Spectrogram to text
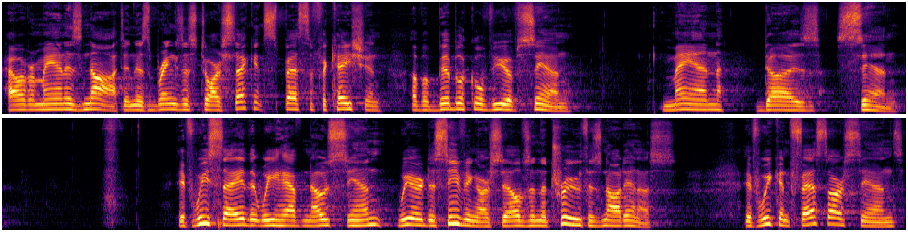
however, man is not. And this brings us to our second specification of a biblical view of sin man does sin. If we say that we have no sin, we are deceiving ourselves and the truth is not in us. If we confess our sins,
